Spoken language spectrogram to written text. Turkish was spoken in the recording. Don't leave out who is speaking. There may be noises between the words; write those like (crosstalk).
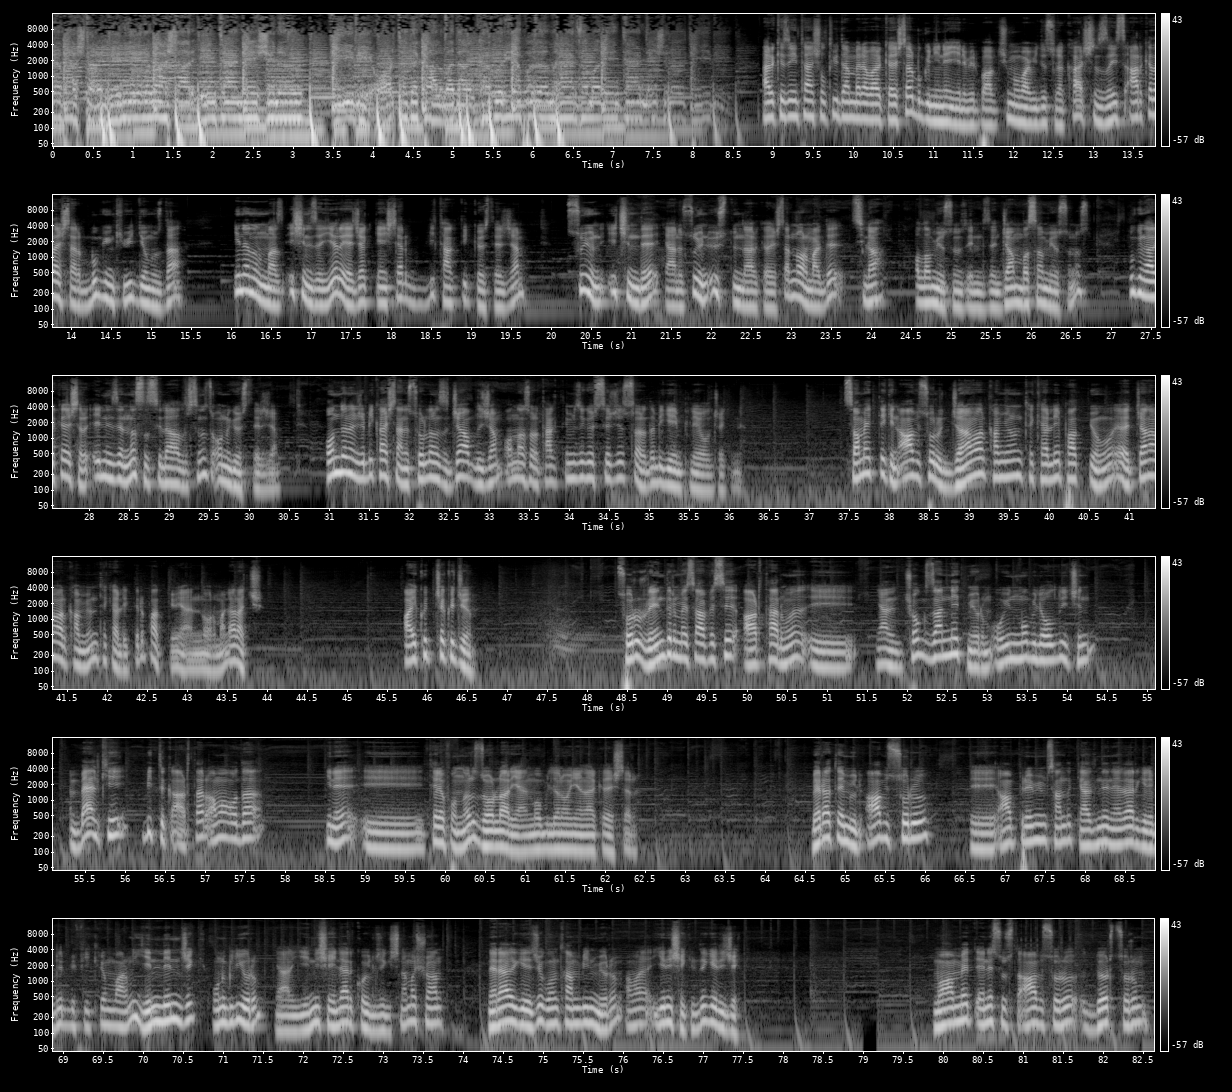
Speaker 1: Yine başlar yeni yeni başlar International TV Ortada kalmadan kabul yapalım her zaman International TV
Speaker 2: Herkese International TV'den merhaba arkadaşlar. Bugün yine yeni bir PUBG Mobile videosuyla karşınızdayız. Arkadaşlar bugünkü videomuzda inanılmaz işinize yarayacak gençler bir taktik göstereceğim. Suyun içinde yani suyun üstünde arkadaşlar normalde silah alamıyorsunuz elinize. Cam basamıyorsunuz. Bugün arkadaşlar elinize nasıl silah alırsınız onu göstereceğim. Ondan önce birkaç tane sorularınızı cevaplayacağım. Ondan sonra taktiğimizi göstereceğiz. Sonra da bir gameplay olacak yine. Samet Tekin abi soru canavar kamyonun tekerleği patlıyor mu? Evet canavar kamyonun tekerlekleri patlıyor yani normal araç. Aykut Çakıcı Soru render mesafesi artar mı? Ee, yani çok zannetmiyorum. Oyun mobil olduğu için belki bir tık artar ama o da yine e, telefonları zorlar yani mobilden oynayan arkadaşlar. Berat Emül abi soru e, abi premium sandık geldiğinde neler gelebilir bir fikrim var mı? Yenilenecek onu biliyorum. Yani yeni şeyler koyulacak için ama şu an neler gelecek onu tam bilmiyorum ama yeni şekilde gelecek. Muhammed Enes Usta abi soru 4 sorum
